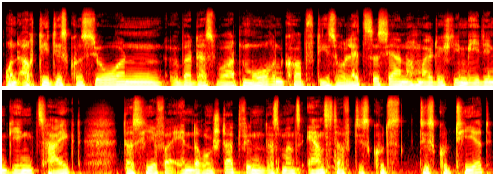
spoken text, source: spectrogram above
Und auch die Diskussion über das Wort Mohrenkopf, die so letztes Jahr nochmal durch die Medien ging, zeigt, dass hier Veränderungen stattfinden, dass man es ernsthaft diskus diskutiert.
